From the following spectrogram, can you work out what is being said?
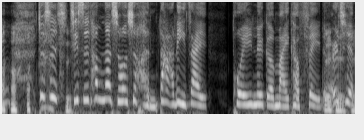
就是其实他们那时候是很大力在推那个 McCafe 的，而且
